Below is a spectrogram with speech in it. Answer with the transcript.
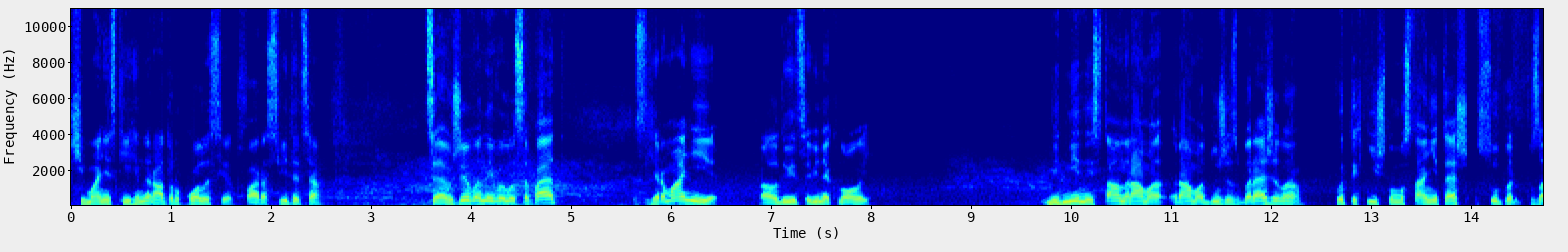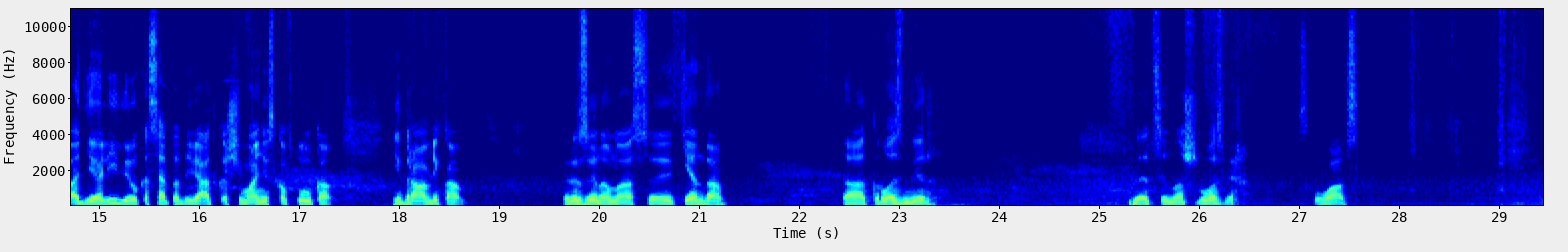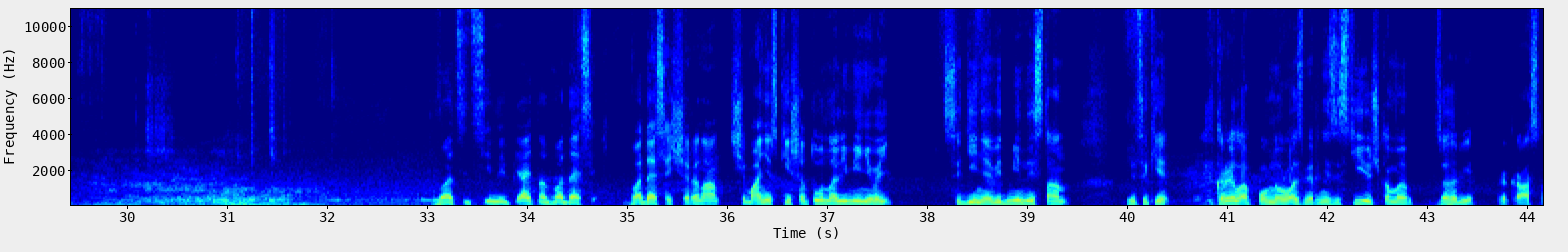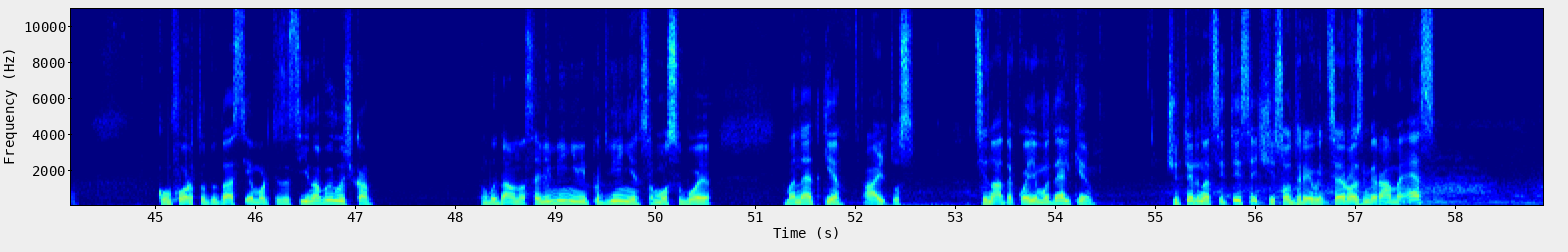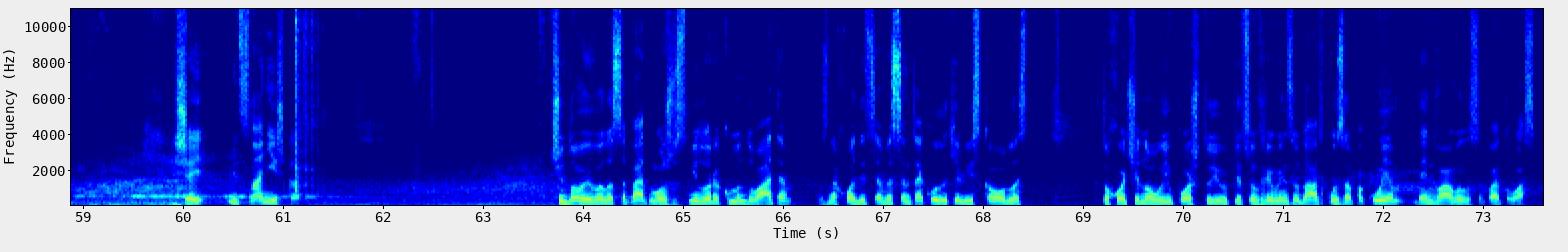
Чиманівський генератор в колесі, от фара світиться. Це вживаний велосипед з Германії, але дивіться, він як новий. Відмінний стан, рама, рама дуже збережена. По технічному стані теж супер. Позаді Алівіо, касета 9, Шиманівська втулка, гідравліка. Резина в нас е, Кенда. Так, розмір. Де це наш розмір? Сховався. – 27,5 на 2,10. 2,10 ширина, Шиманівський шатун алюмінієвий, сидіння відмінний стан. І крила повнорозмірні зі стіючками. Взагалі прекрасно. Комфорту додасть і амортизаційна вилучка. Буде у нас алюмінієві, подвійні, само собою. Монетки Altus. Ціна такої модельки 14 600 гривень. Це розмір рами S. Ще й міцна ніжка. Чудовий велосипед, можу сміло рекомендувати. Знаходиться в СМТ Кулики, Львівська область. Хто хоче новою поштою 500 гривень задатку, запакуємо. День-два велосипед у вас.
